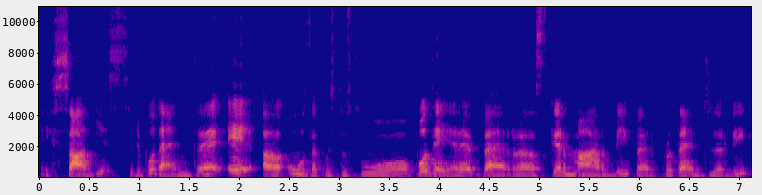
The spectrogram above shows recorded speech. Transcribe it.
e sa di essere potente e uh, usa questo suo potere per schermarvi, per proteggervi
